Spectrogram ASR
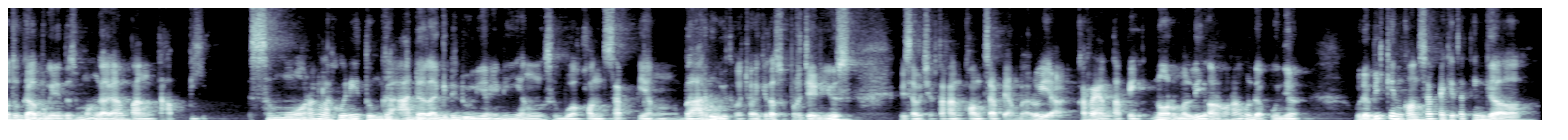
Untuk gabungin itu semua nggak gampang, tapi semua orang lakuin itu, nggak ada lagi di dunia ini yang sebuah konsep yang baru gitu, kecuali kita super genius, bisa menciptakan konsep yang baru ya keren, tapi normally orang-orang udah punya udah bikin konsep kayak kita tinggal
